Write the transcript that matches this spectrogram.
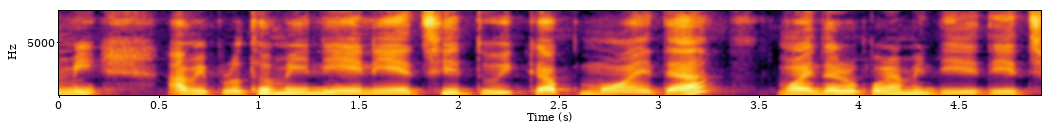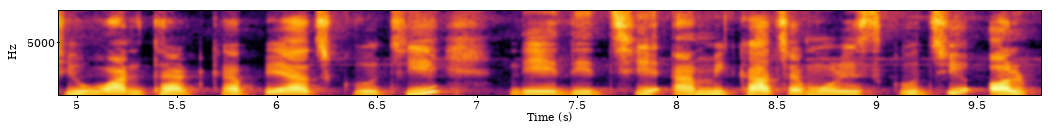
আমি। আমি প্রথমেই নিয়ে নিয়েছি দুই কাপ ময়দা ময়দার উপর আমি দিয়ে দিয়েছি ওয়ান থার্ড কাপ পেঁয়াজ কুচি, দিয়ে দিচ্ছি আমি কাঁচামরিচ কুচি। অল্প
